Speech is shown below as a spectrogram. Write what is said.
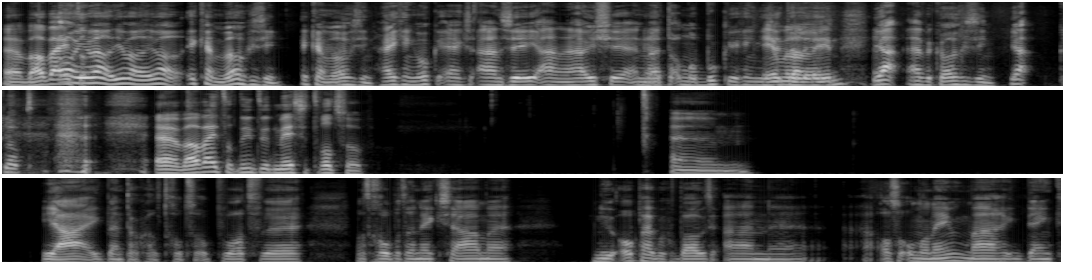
Uh, waarbij oh, jawel, jawel, jawel. Ik heb hem wel gezien. Ik heb hem wel gezien. Hij ging ook ergens aan zee, aan een huisje en met allemaal boeken ging hij Helemaal alleen. Ja, heb ik wel gezien. Ja, klopt. uh, waar wij tot nu toe het meeste trots op? Um, ja, ik ben toch wel trots op wat we, wat Robert en ik samen nu op hebben gebouwd aan, uh, als onderneming. Maar ik denk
